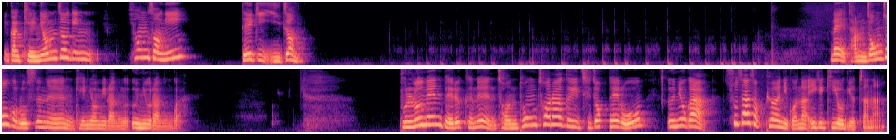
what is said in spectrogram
그러니까 개념적인 형성이 되기 이전, 네, 잠정적으로 쓰는 개념이라는 거, 은유라는 거야. 블루멘 베르크는 전통 철학의 지적대로 은유가 수사적 표현이거나 이게 기억이었잖아.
